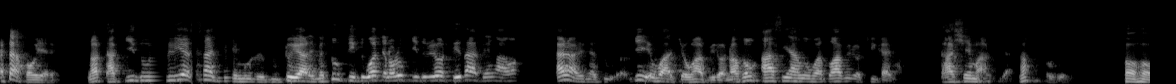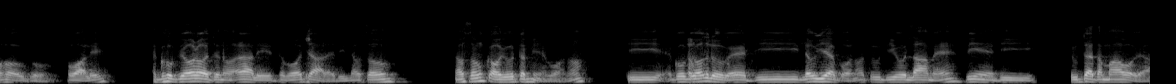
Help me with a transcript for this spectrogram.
အတက်ပေါရတယ်နော်ဒါပြည်သူတွေရဲ့စတင်မှုတွေသူတွေ့ရလိမ့်မယ်သူပြည်သူကကျွန်တော်တို့ပြည်သူတွေရောဒေသတွင်းကရော အဲ့ဒါတွေနဲ့သူအပြည့်အဝကြုံရပြီးတော့နောက်ဆုံးအာဆီယံကိုပါသွားပြီးတော့ထိခိုက်မှာဒါရှင်းပါပြီဗျာနော်ဟုတ်ပြီဟုတ်ဟုတ်ဟုတ်ကိုဟိုပါလေအကိုပြောတော့ကျွန်တော်အဲ့ဒါလေးသဘောကျတယ်ဒီနောက်ဆုံးနောက်ဆုံးကောက်ရိုးတမြင်ပေါ့နော်ဒီအကိုပြောသလိုပဲဒီလောက်ရက်ပေါ့နော်သူဒီကိုလာမယ်ပြီးရင်ဒီလူသက်သမားပေါ့ဗျာ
